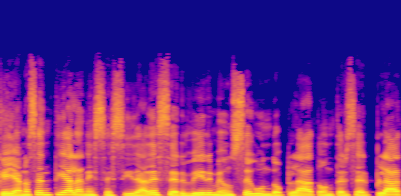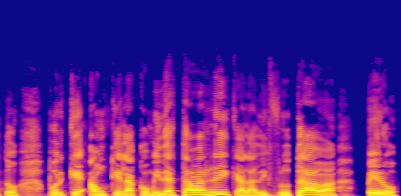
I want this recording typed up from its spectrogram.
que ya no sentía la necesidad de servirme un segundo plato, un tercer plato, porque aunque la comida estaba rica, la disfrutaba, pero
